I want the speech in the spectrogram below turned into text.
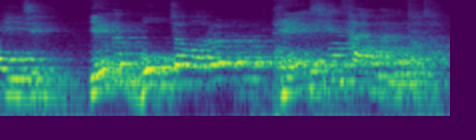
B지. 얘는 목적어를 대신 사용하는 거죠.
